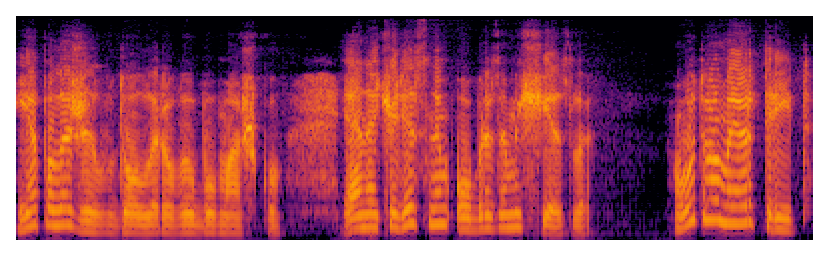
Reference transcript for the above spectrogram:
Я положил долларовую бумажку, и она чудесным образом исчезла. Вот вам и артрит.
